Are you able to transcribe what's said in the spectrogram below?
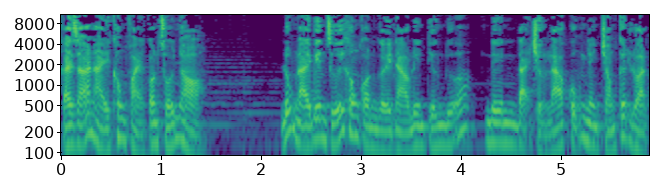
cái giá này không phải con số nhỏ. Lúc này bên dưới không còn người nào lên tiếng nữa nên đại trưởng lão cũng nhanh chóng kết luận.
